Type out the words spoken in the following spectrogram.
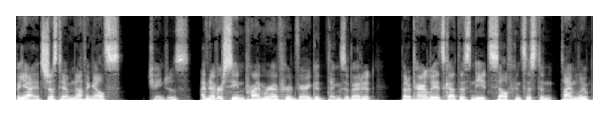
But yeah, it's just him, nothing else changes. I've never seen Primer, I've heard very good things about it, but apparently it's got this neat self-consistent time loop.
